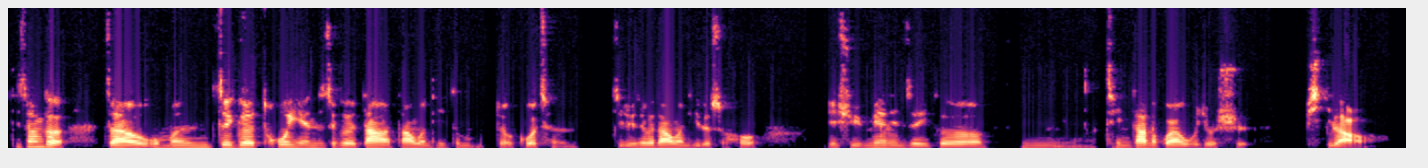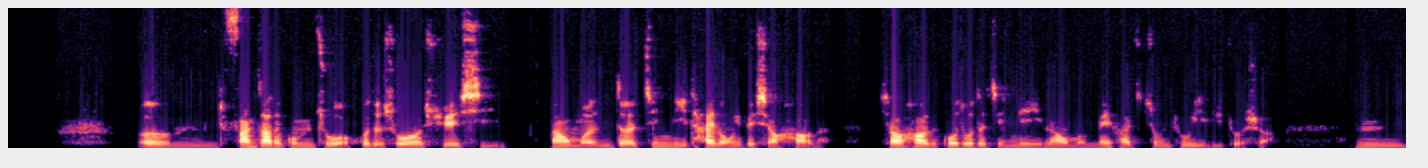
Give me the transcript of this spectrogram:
第三个。在我们这个拖延的这个大大问题的的过程，解决这个大问题的时候，也许面临着一个嗯挺大的怪物，就是疲劳。嗯，繁杂的工作或者说学习，让我们的精力太容易被消耗了。消耗的过多的精力，让我们没法集中注意力做事。嗯，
